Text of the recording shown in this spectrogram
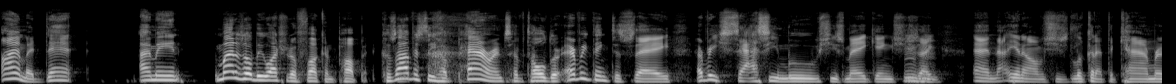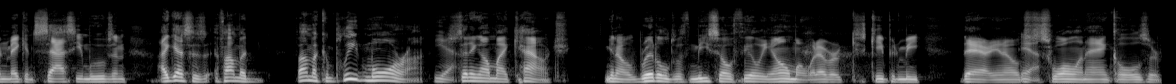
I am a dan. I mean, you might as well be watching a fucking puppet because obviously her parents have told her everything to say, every sassy move she's making. She's Mhm. like, and you know, she's looking at the camera and making sassy moves. And I guess as, if I'm a if I'm a complete moron, Yeah. sitting on my couch, you know, riddled with mesothelioma, whatever is keeping me there, you know, Yeah. swollen ankles or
